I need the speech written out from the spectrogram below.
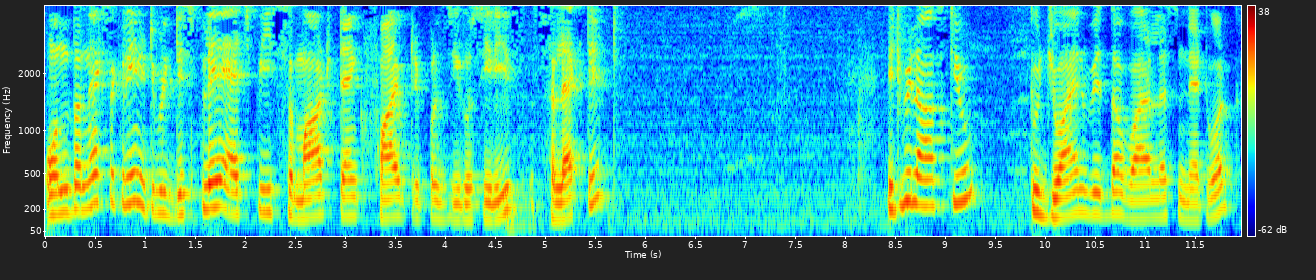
On the next screen it will display HP Smart Tank 5000 series. Select it. It will ask you to join with the wireless network.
